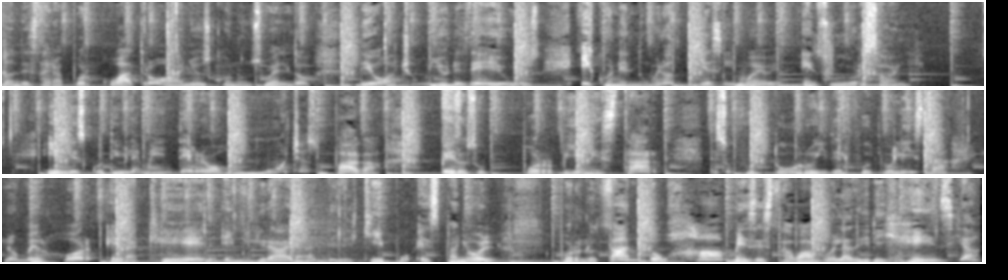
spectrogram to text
donde estará por cuatro años con un sueldo de 8 millones de euros y con el número 19 en su dorsal. Indiscutiblemente rebajó mucha su paga, pero su, por bienestar de su futuro y del futbolista, lo mejor era que él emigrara del equipo español. Por lo tanto, James está bajo la dirigencia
